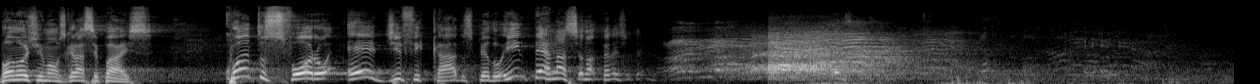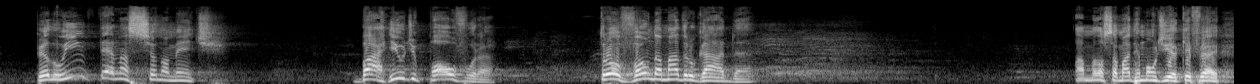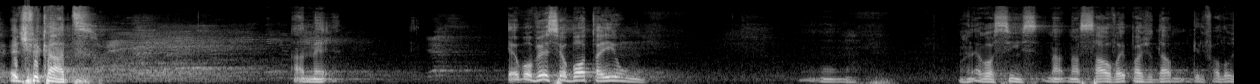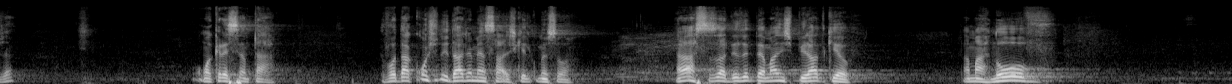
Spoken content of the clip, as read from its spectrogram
Boa noite, irmãos, graça e paz. Quantos foram edificados pelo internacional? Peraí, deixa eu terminar. Pelo internacionalmente, barril de pólvora, trovão da madrugada. A nosso amado irmão Dia, que foi edificado. Amém. Eu vou ver se eu boto aí um, um, um negocinho na, na salva aí para ajudar o que ele falou já. Vamos acrescentar. Eu vou dar continuidade à mensagem que ele começou. Graças a Deus ele está mais inspirado que eu. Está mais novo.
